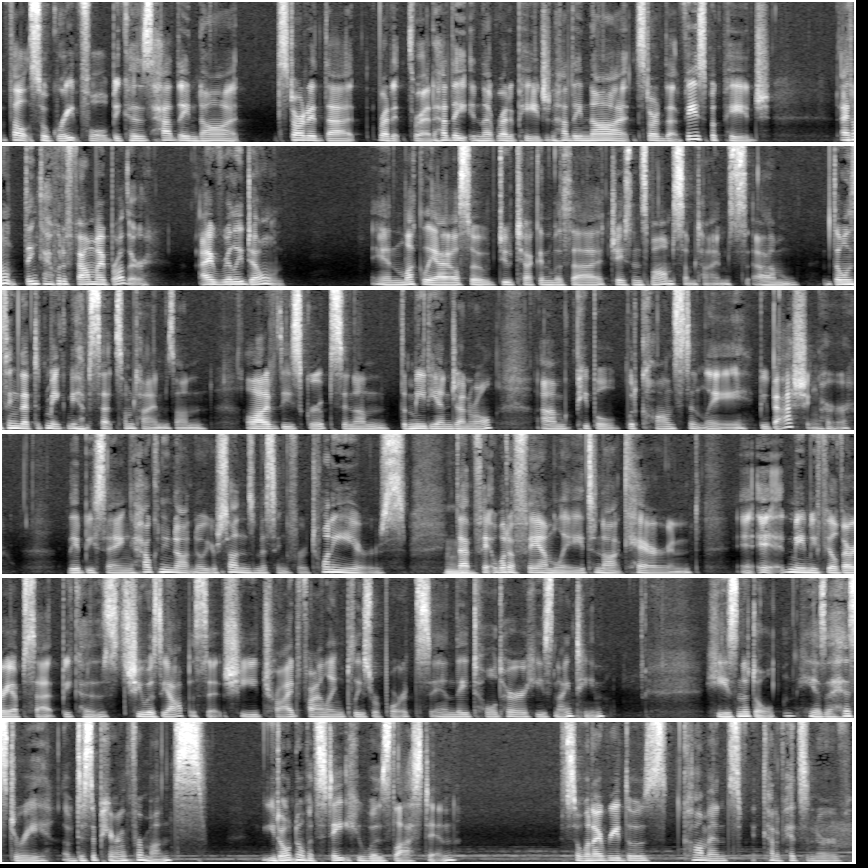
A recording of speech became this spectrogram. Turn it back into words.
felt so grateful because had they not started that Reddit thread, had they in that Reddit page, and had they not started that Facebook page, I don't think I would have found my brother. I really don't. And luckily, I also do check in with uh, Jason's mom sometimes. Um, the only thing that did make me upset sometimes on a lot of these groups and on the media in general, um, people would constantly be bashing her they'd be saying, "How can you not know your son's missing for 20 years? Mm. That fa- what a family to not care." And it, it made me feel very upset because she was the opposite. She tried filing police reports, and they told her he's 19. He's an adult. He has a history of disappearing for months. You don't know what state he was last in. So when I read those comments, it kind of hits a nerve.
